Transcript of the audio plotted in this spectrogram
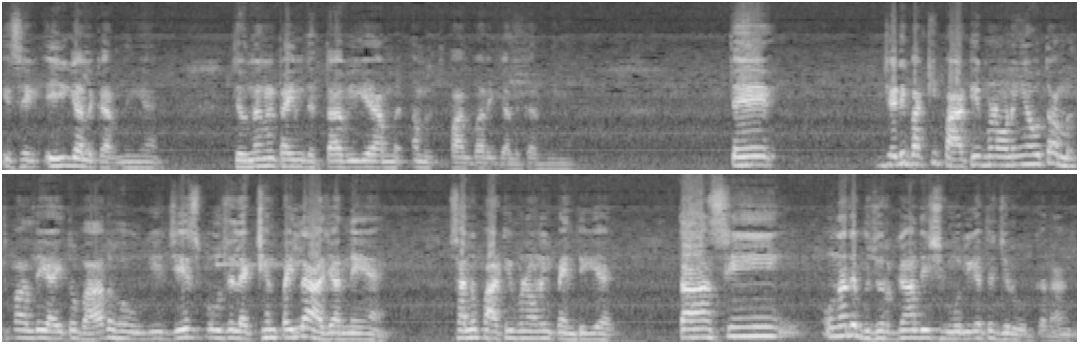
ਇਸੇ ਇਹੀ ਗੱਲ ਕਰਨੀ ਹੈ ਤੇ ਉਹਨਾਂ ਨੇ ਟਾਈਮ ਦਿੱਤਾ ਵੀ ਹੈ ਅੰਮ- ਬਾਰੇ ਗੱਲ ਕਰਨੀ ਹੈ। ਤੇ ਜਿਹੜੀ ਬਾਕੀ ਪਾਰਟੀ ਬਣਾਉਣੀ ਹੈ ਉਹ ਤਾਂ ਅੰਮ੍ਰਿਤਪਾਲ ਦੀ ਆਈ ਤੋਂ ਬਾਅਦ ਹੋਊਗੀ। ਜੇ ਸਪੋਜ਼ ਇਲੈਕਸ਼ਨ ਪਹਿਲਾਂ ਆ ਜਾਂਦੇ ਆ, ਸਾਨੂੰ ਪਾਰਟੀ ਬਣਾਉਣੀ ਪੈਂਦੀ ਹੈ ਤਾਂ ਅਸੀਂ ਉਹਨਾਂ ਦੇ ਬਜ਼ੁਰਗਾਂ ਦੀ ਸ਼ਮੂਲੀਅਤ ਜ਼ਰੂਰ ਕਰਾਂਗੇ।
